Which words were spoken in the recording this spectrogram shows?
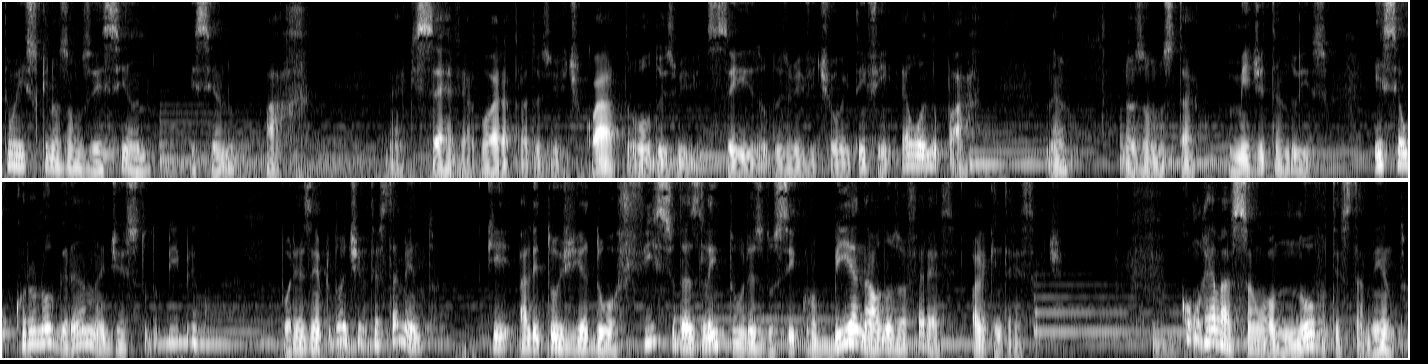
Então é isso que nós vamos ver esse ano, esse ano par, né, que serve agora para 2024 ou 2026 ou 2028, enfim, é o ano par, né? Nós vamos estar meditando isso. Esse é o cronograma de estudo bíblico, por exemplo, do Antigo Testamento, que a liturgia do ofício das leituras do ciclo bienal nos oferece. Olha que interessante. Com relação ao Novo Testamento,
